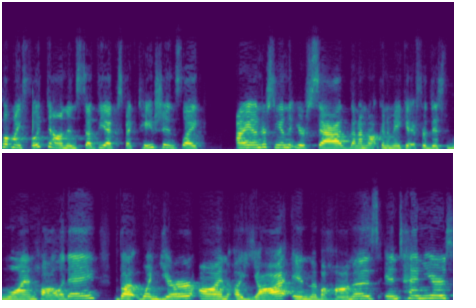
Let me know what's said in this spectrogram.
put my foot down and set the expectations. Like, I understand that you're sad that I'm not going to make it for this one holiday, but when you're on a yacht in the Bahamas in 10 years,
